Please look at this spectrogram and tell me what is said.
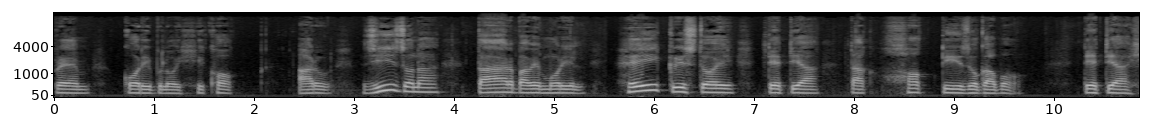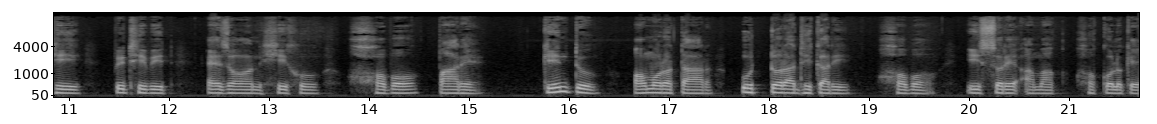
প্ৰেম কৰিবলৈ শিকক আৰু যি জনা তাৰ বাবে মৰিল সেই কৃষ্টই তেতিয়া তাক শক্তি যোগাব। তেতিয়া সি পৃথিৱীত এজন শিশু হ'ব পাৰে। কিন্তু অমৰতাৰ উত্তৰাধিকাৰী হ'ব। ঈশ্বৰে আমাক সকলোকে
